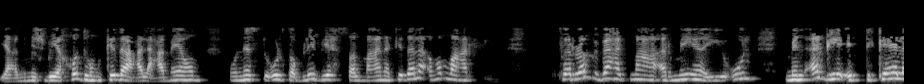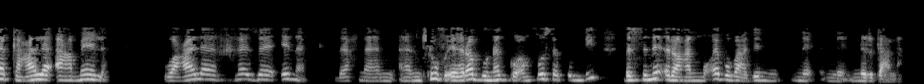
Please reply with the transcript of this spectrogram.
يعني مش بياخدهم كده على عماهم والناس تقول طب ليه بيحصل معانا كده؟ لا هم عارفين. فالرب بعت مع أرميا يقول من أجل اتكالك على أعمالك. وعلى خزائنك. ده إحنا هنشوف اهربوا نجوا أنفسكم دي بس نقرأ عن مؤاب وبعدين نرجع لها.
